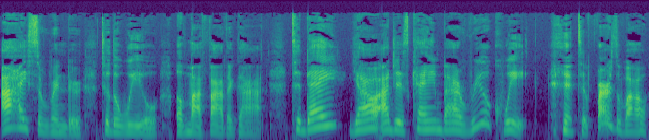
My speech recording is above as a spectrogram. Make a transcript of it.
I surrender to the will of my Father God. Today, y'all, I just came by real quick to first of all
